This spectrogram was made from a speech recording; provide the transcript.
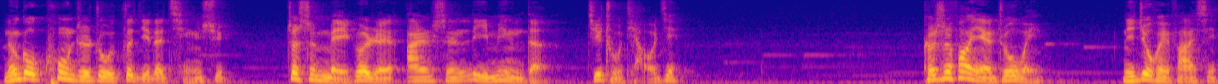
能够控制住自己的情绪，这是每个人安身立命的基础条件。可是放眼周围，你就会发现，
